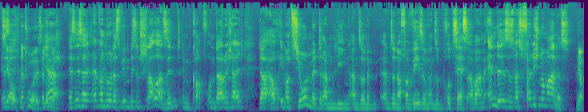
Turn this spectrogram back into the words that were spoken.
Ist Es ja auch ist- Natur, ist ja logisch. Ja, es ist halt einfach nur, dass wir ein bisschen schlauer sind im Kopf und dadurch halt da auch Emotionen mit dran liegen an so, einem, an so einer Verwesung, in so einem Prozess. Aber am Ende ist es was völlig Normales. Ja.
